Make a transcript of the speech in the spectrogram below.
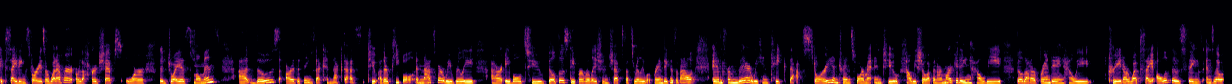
exciting stories or whatever, or the hardships or the joyous moments, uh, those are the things that connect us to other people. And that's where we really are able to build those deeper relationships. That's really what branding is about. And from there, we can take that story and transform it into how we show up in our marketing, how we build out our branding, how we create our website, all of those things. And so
